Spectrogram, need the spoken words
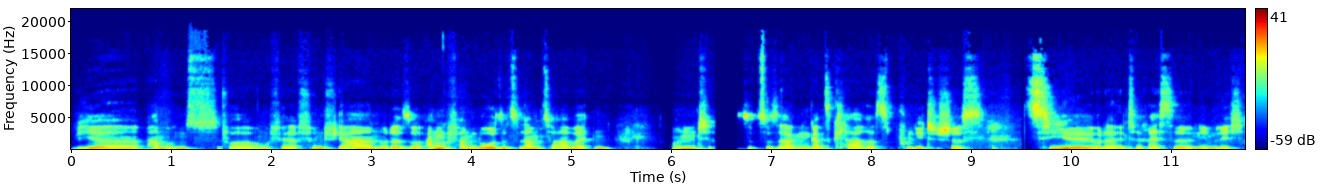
wir haben uns vor ungefähr fünf Jahren oder so angefangen, lose zusammenzuarbeiten und sozusagen ein ganz klares politisches Ziel oder Interesse, nämlich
